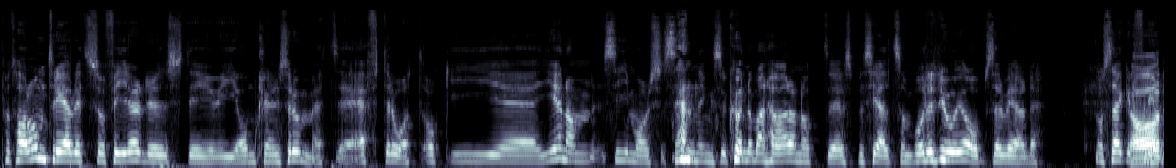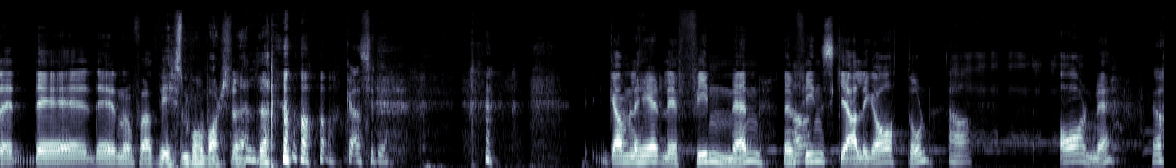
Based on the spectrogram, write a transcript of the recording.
på tal om trevligt så firades det ju i omklädningsrummet eh, efteråt och i, eh, genom Simors sändning så kunde man höra något speciellt som både du och jag observerade. Och säkert ja, fler. Det, det, det är nog för att vi är småbarnsföräldrar. Ja, kanske det. Gamle hedlige finnen, den Ja. finske alligatorn, Ja. Arne. Ja.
